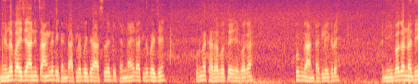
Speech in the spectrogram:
नेलं पाहिजे आणि चांगलं ठिकाण टाकलं पाहिजे असं ठिकाण नाही टाकलं पाहिजे. पूर्ण खराब होतं हे बघा. खूप घाण टाकलं इकडे. आणि ही बघा नदी.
